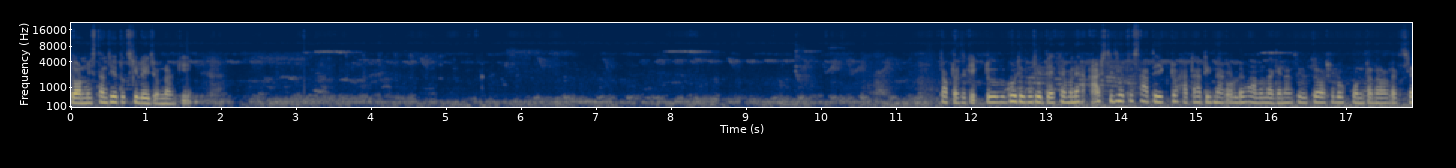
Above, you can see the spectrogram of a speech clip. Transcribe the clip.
জন্মস্থান যেহেতু ছিল এই জন্য আর কি। তো আপনাদেরকে একটু ঘুরে ঘুরে দেখে। মানে আসছি যেহেতু সাথে একটু হাঁটাহাঁটি না করলে ভালো লাগে না, যেহেতু আসলে ফোনটা নেওয়া লাগছে।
